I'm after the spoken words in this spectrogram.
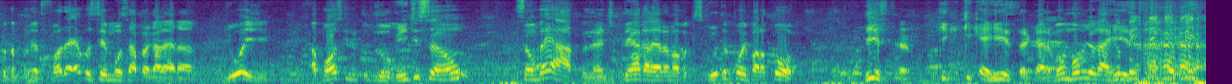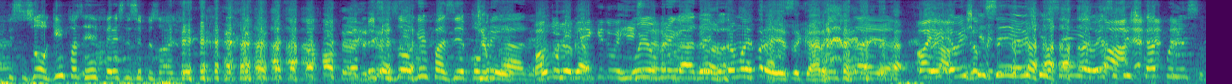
puta projeto foda, é você mostrar pra galera de hoje, aposto que nem todos os ouvintes são, são veiacos, né? Tipo, tem a galera nova que escuta pô, e fala, pô, Rister, o que, que, que é Rister, cara? Vamos, vamos jogar Eu Rister. pensei que eu precisou alguém fazer referência nesse episódio. precisou alguém fazer, pô, Tipo, obrigado. Vamos jogar. do Richter. Will, agora. obrigado aí. Não, tamo aí pra isso, cara. Olha, eu, eu esqueci, eu esqueci, eu ia ser é- criticado por isso.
